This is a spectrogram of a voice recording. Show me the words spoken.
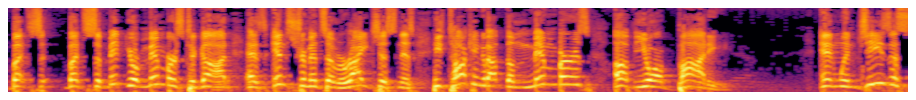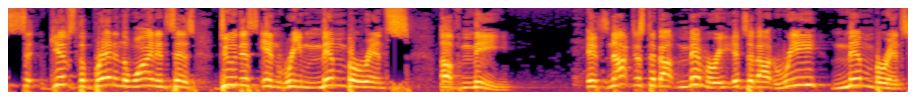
But, but submit your members to God as instruments of righteousness. He's talking about the members of your body. And when Jesus gives the bread and the wine and says, do this in remembrance of me, it's not just about memory, it's about remembrance,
